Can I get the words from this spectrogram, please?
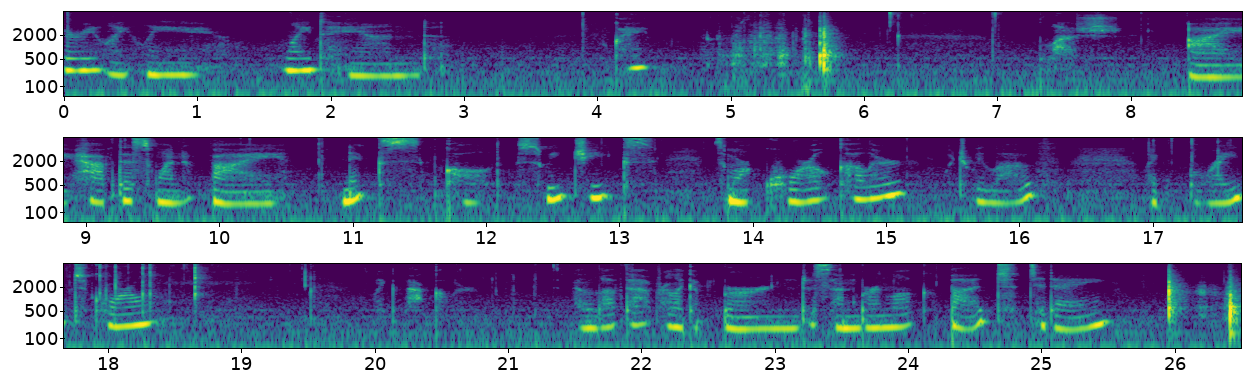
very lightly, light hand. Okay. Blush. I have this one by NYX called Sweet Cheeks. It's a more coral color, which we love, like bright coral, like that color. I love that for like a burned sunburn look. But today, I'm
